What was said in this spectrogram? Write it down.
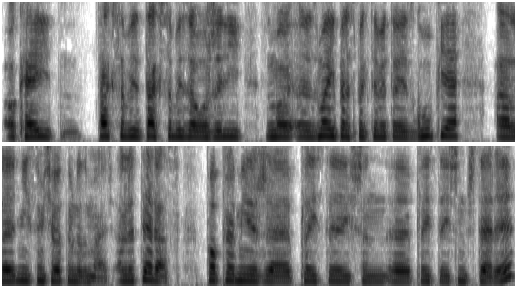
okej, tak, sobie, tak sobie założyli, z, mo- z mojej perspektywy to jest głupie, ale nie chcę się o tym rozmawiać. Ale teraz, po premierze PlayStation, e, PlayStation 4,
